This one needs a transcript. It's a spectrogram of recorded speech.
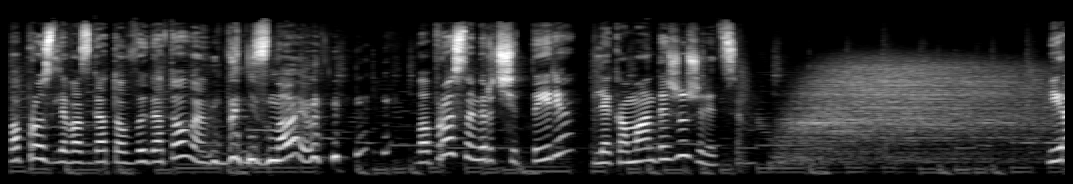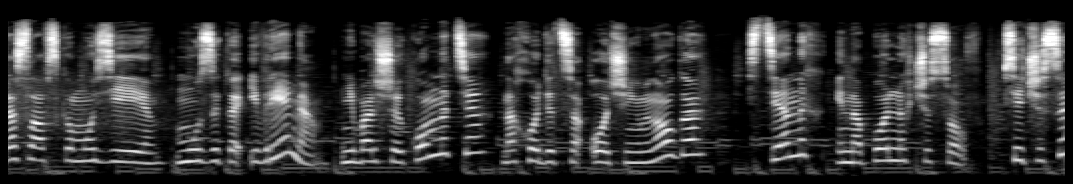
Вопрос для вас готов. Вы готовы? Да не знаю. Вопрос номер четыре для команды Жужелицы. В Ярославском музее «Музыка и время» в небольшой комнате находится очень много стенных и напольных часов. Все часы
